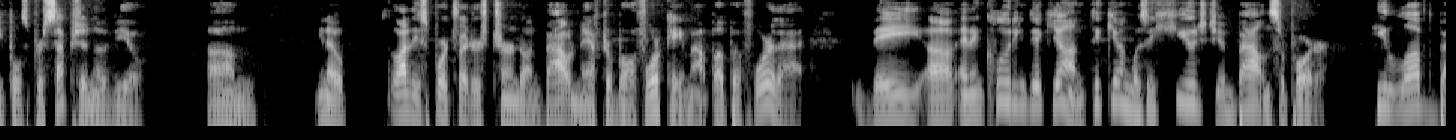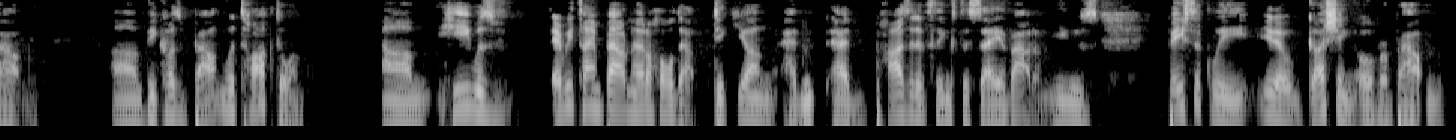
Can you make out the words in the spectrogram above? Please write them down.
people's perception of you. Um, you know, a lot of these sports writers turned on Bouton after Ball Four came out, but before that, they uh, and including Dick Young. Dick Young was a huge Jim Bouton supporter. He loved Bouton um, because Bouton would talk to him. Um, he was every time Bouton had a holdout, Dick Young had had positive things to say about him. He was basically, you know, gushing over Bouton.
